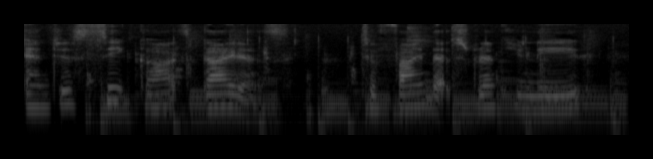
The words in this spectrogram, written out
And just seek God's guidance to find that strength you need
